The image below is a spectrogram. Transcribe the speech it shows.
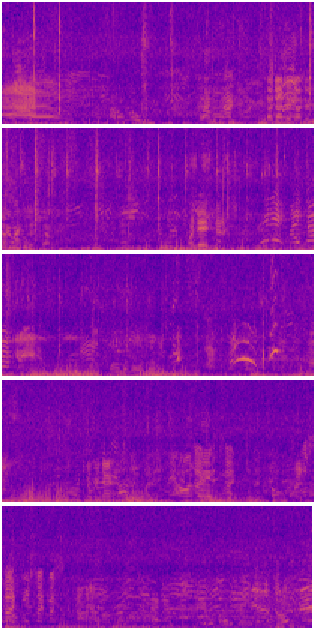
I don't know. Go, John, go, John, go, John. Wendy. Ready, Micah? Everybody playing, I know, right?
